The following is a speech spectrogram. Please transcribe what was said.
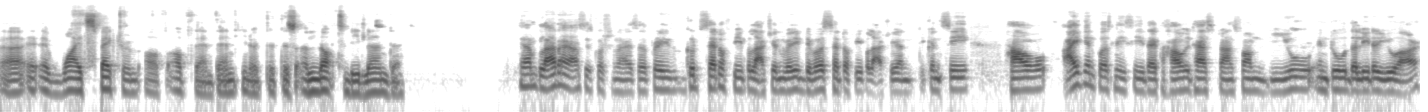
uh, a, a, wide spectrum of, of them, then, you know, th- there's a lot to be learned there. Yeah, I'm glad I asked this question. It's a pretty good set of people, actually, and very diverse set of people, actually. And you can see how I can personally see that how it has transformed you into the leader you are.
